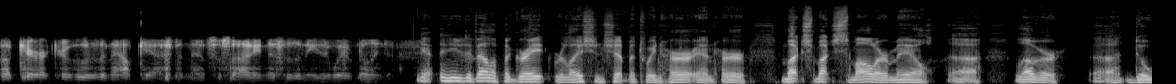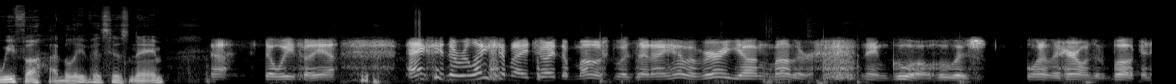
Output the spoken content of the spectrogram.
a character who is an outcast in that society, and this is an easy way of doing it. Yeah, and you develop a great relationship between her and her much much smaller male uh, lover, uh, I believe is his name. Uh, Dowifa, yeah. Actually, the relationship I enjoyed the most was that I have a very young mother named Guo who was one of the heroines of the book, and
